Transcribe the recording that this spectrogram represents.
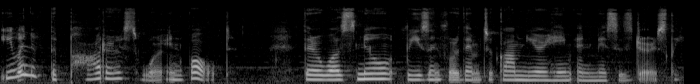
even if the Potters were involved, there was no reason for them to come near him and Mrs. Dursley.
